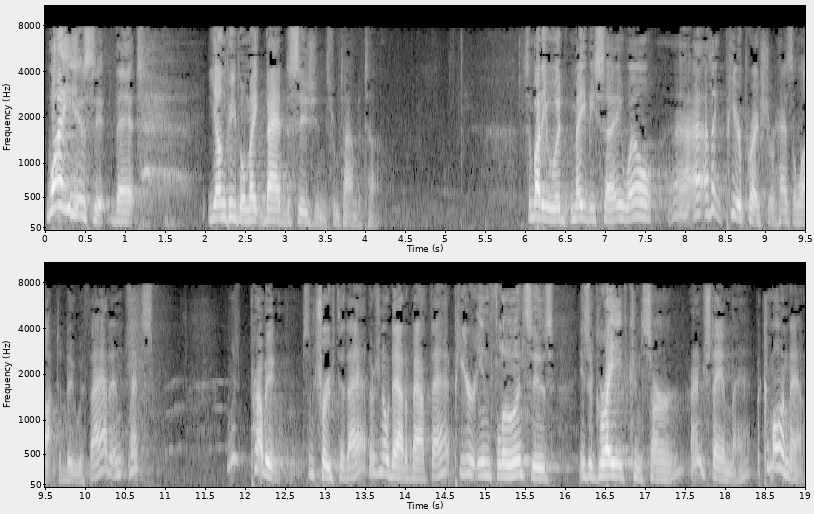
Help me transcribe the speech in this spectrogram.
Why is it that young people make bad decisions from time to time? Somebody would maybe say, well, I think peer pressure has a lot to do with that, and that's there's probably some truth to that. There's no doubt about that. Peer influence is, is a grave concern. I understand that. But come on now.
